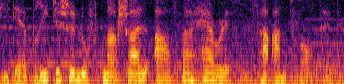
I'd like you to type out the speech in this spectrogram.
die der britische Luftmarschall Arthur Harris verantwortet.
